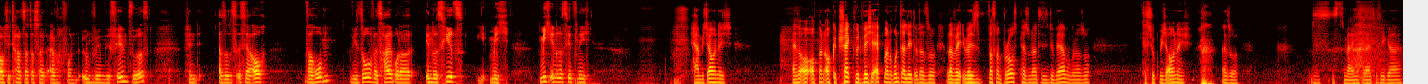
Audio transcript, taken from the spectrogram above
auch die Tatsache, dass du halt einfach von irgendwem gefilmt wirst. Find, also das ist ja auch, warum, wieso, weshalb oder interessiert's mich? Mich interessiert's nicht. Ja, mich auch nicht. Also ob man auch getrackt wird, welche App man runterlädt oder so. Oder was man browst, personalisierte Werbung oder so. Das juckt mich auch nicht. Also, das ist mir eigentlich relativ egal.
